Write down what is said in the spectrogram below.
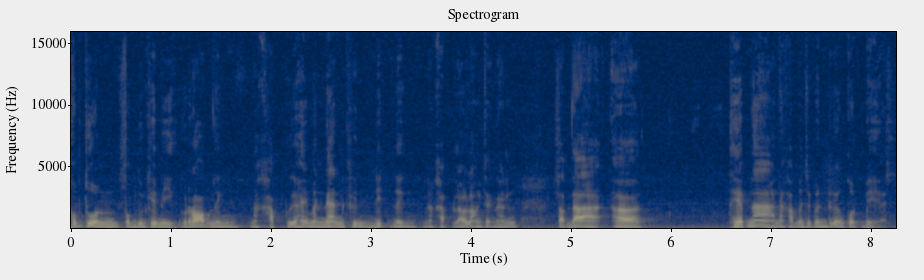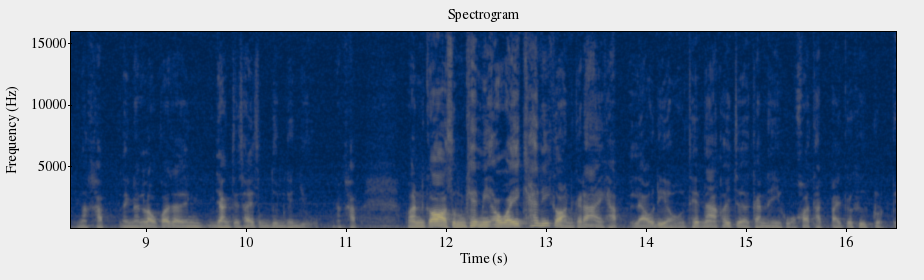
ทบทวนสมดุลเคมีอีกรอบหนึ่งนะครับเพื่อให้มันแน่นขึ้นนิดนึงนะครับแล้วหลังจากนั้นสัปดาห์เทปหน้านะครับมันจะเป็นเรื่องกฎเบสนะครับดังนั้นเราก็จะยังยังจะใช้สมดุลกันอยู่นะครับมันก็สมดุลเคมีเอาไว้แค่นี้ก่อนก็ได้ครับ แล้วเดี๋ยวเทปหน้าค่อยเจอกันในหัวข้อถัดไปก็คือกรดเบ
